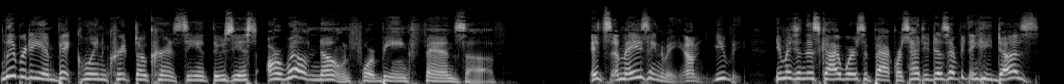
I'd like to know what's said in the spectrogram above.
Liberty and Bitcoin cryptocurrency enthusiasts are well known for being fans of. It's amazing to me. Um, you you mentioned this guy wears a backwards hat. He does everything he does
